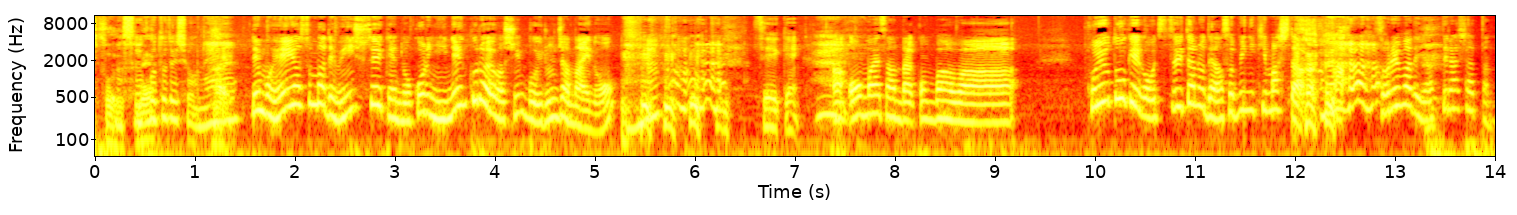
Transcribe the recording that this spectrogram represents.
そうですね、そういうことでしょうね、はい、でも円安まで民主政権残り2年くらいは辛抱いるんじゃないの？政権。あ大前さんだこんばんは。雇用統計が落ち着いたので遊びに来ました。それまでやってらっしゃったの。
